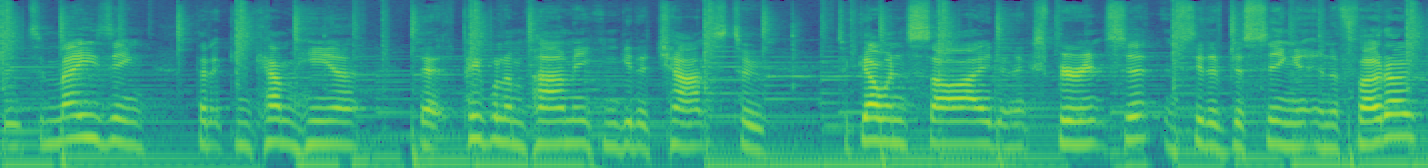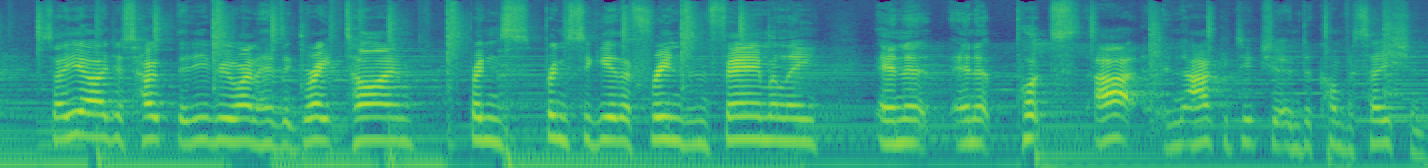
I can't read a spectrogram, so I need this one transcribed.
It's amazing that it can come here, that people in Palmy can get a chance to, to go inside and experience it instead of just seeing it in a photo. So yeah, I just hope that everyone has a great time, brings, brings together friends and family, and it, and it puts art and architecture into conversation.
